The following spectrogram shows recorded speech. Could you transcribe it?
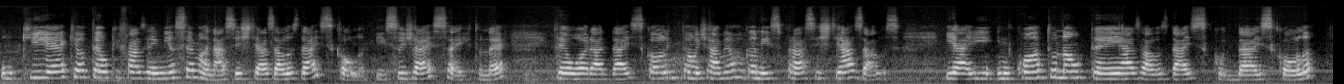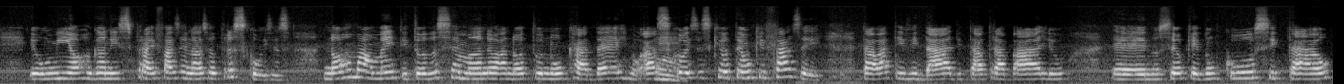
o que é que eu tenho que fazer em minha semana? Assistir às aulas da escola. Isso já é certo, né? Tem o horário da escola, então eu já me organizo para assistir às aulas. E aí, enquanto não tem as aulas da, esco da escola, eu me organizo para ir fazendo as outras coisas. Normalmente, toda semana eu anoto no caderno as hum. coisas que eu tenho que fazer. Tal atividade, tal trabalho, é, não sei o que, de um curso e tal.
